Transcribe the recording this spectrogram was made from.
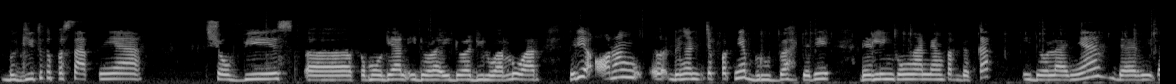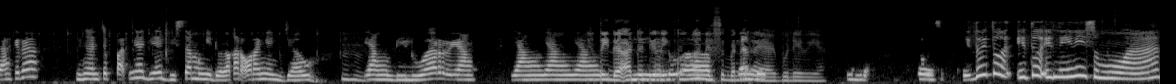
begitu pesatnya showbiz eh, kemudian idola-idola di luar-luar jadi orang eh, dengan cepatnya berubah jadi dari lingkungan yang terdekat idolanya dari akhirnya dengan cepatnya dia bisa mengidolakan orang yang jauh Mhm. yang di luar yang yang yang yang Yang tidak ada di lingkungan ya sebenarnya ya Ibu Dewi ya? Iya. Itu itu itu ini ini semua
